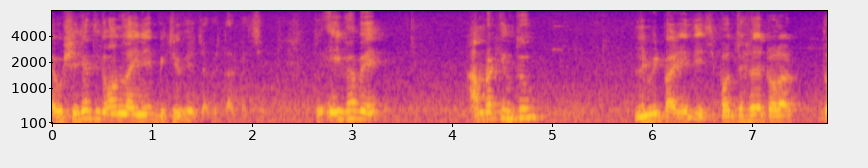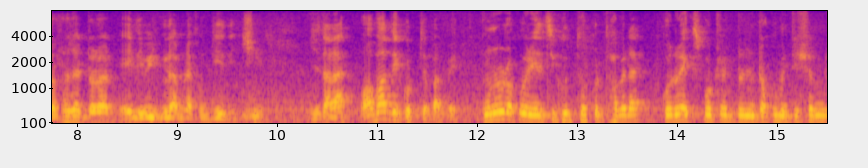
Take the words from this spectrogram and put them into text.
এবং সেখান থেকে অনলাইনে বিক্রি হয়ে যাবে তার কাছে। তো এইভাবে আমরা কিন্তু লিমিট বাড়িয়ে দিয়েছি। পঞ্চাশ হাজার ডলার দশ হাজার ডলার এই লিমিটগুলো আমরা এখন দিয়ে দিচ্ছি। যে তারা অবাধে করতে পারবে। কোনো রকমের এলসি ক্ষুদ্ধ করতে হবে না। কোনো এক্সপোর্টের ডকুমেন্টেশন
